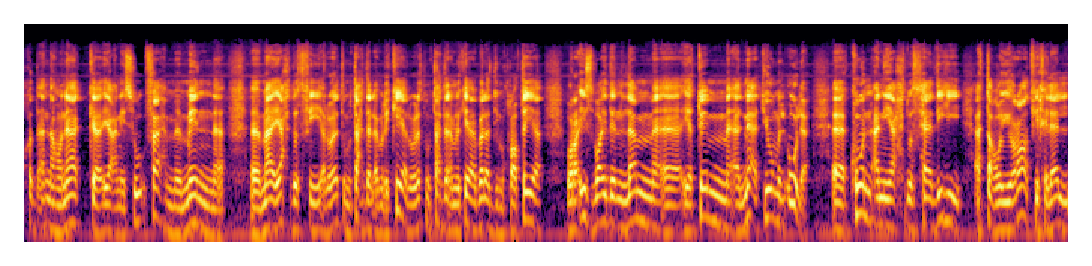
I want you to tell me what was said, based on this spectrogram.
أعتقد أن هناك يعني سوء فهم من ما يحدث في الولايات المتحدة الأمريكية، الولايات المتحدة الأمريكية بلد ديمقراطية ورئيس بايدن لم يتم المئة يوم الأولى كون أن يحدث هذه التغيرات في خلال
